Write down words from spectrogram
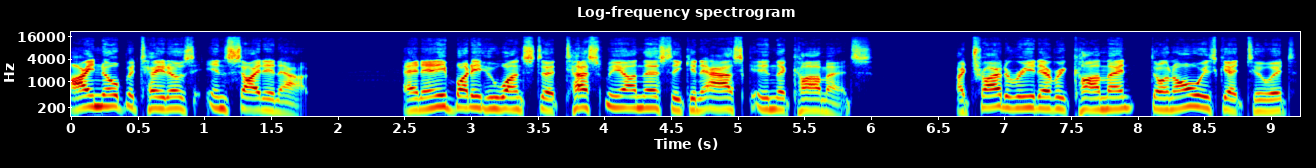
I know potatoes inside and out. And anybody who wants to test me on this, they can ask in the comments. I try to read every comment, don't always get to it,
